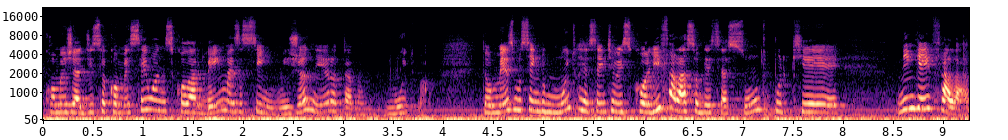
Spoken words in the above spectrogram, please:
como eu já disse, eu comecei o ano escolar bem, mas assim, em janeiro eu tava muito mal. Então, mesmo sendo muito recente, eu escolhi falar sobre esse assunto porque ninguém falava.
